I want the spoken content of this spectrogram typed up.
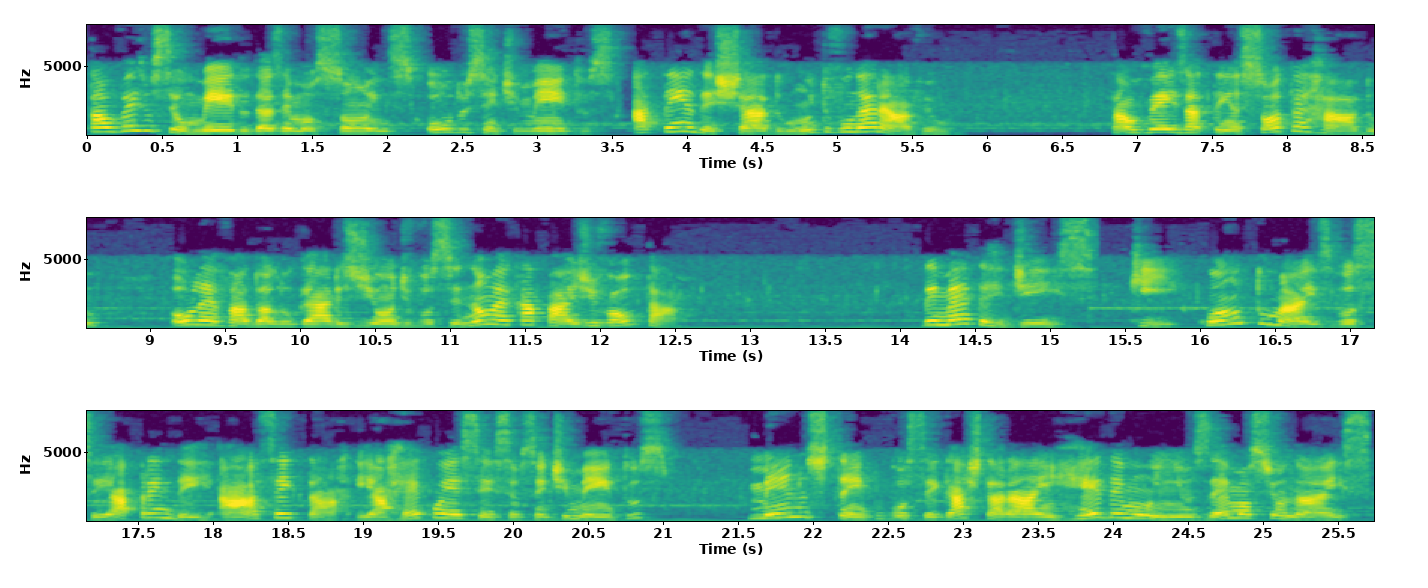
Talvez o seu medo das emoções ou dos sentimentos a tenha deixado muito vulnerável. Talvez a tenha soterrado ou levado a lugares de onde você não é capaz de voltar. Demeter diz que quanto mais você aprender a aceitar e a reconhecer seus sentimentos, menos tempo você gastará em redemoinhos emocionais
